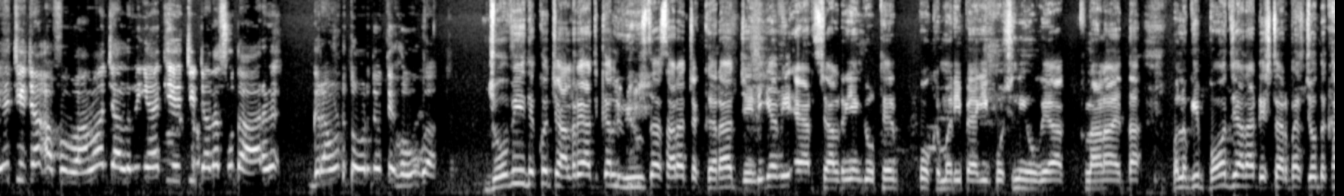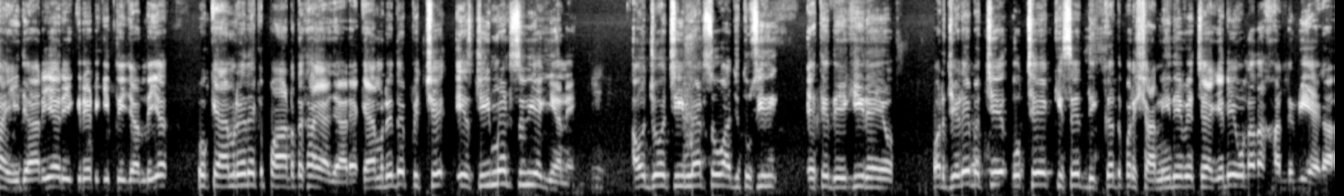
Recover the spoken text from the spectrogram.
ਇਹ ਚੀਜ਼ਾਂ ਅਫਵਾਹਾਂ ਚੱਲ ਰਹੀਆਂ ਕਿ ਇਹ ਚੀਜ਼ਾਂ ਦਾ ਸੁਧਾਰ ਗਰਾਊਂਡ ਤੌਰ ਦੇ ਉੱਤੇ ਹੋਊਗਾ। ਜੋ ਵੀ ਦੇਖੋ ਚੱਲ ਰਿਹਾ ਅੱਜ ਕੱਲ ਵਿਊਜ਼ ਦਾ ਸਾਰਾ ਚੱਕਰ ਆ ਜਿਹੜੀਆਂ ਵੀ ਐਡਸ ਚੱਲ ਰਹੀਆਂ ਕਿ ਉੱਥੇ ਭੁੱਖਮਰੀ ਪੈ ਗਈ ਕੁਝ ਨਹੀਂ ਹੋ ਗਿਆ ਫਲਾਣਾ ਇਦਾਂ ਮਤਲਬ ਕਿ ਬਹੁਤ ਜ਼ਿਆਦਾ ਡਿਸਟਰਬੈਂਸ ਜੋ ਦਿਖਾਈ ਜਾ ਰਹੀ ਹੈ ਰੀਕ੍ਰੀਏਟ ਕੀਤੀ ਜਾਂਦੀ ਹੈ ਉਹ ਕੈਮਰੇ ਦਾ ਇੱਕ ਪਾਰਟ ਦਿਖਾਇਆ ਜਾ ਰਿਹਾ ਕੈਮਰੇ ਦੇ ਪਿੱਛੇ ਅਚੀਵਮੈਂਟਸ ਵੀ ਹੈਗੀਆਂ ਨੇ। ਔਰ ਜੋ ਅਚੀਵਮੈਂਟਸ ਉਹ ਅੱਜ ਤੁਸੀਂ ਇੱਥੇ ਦੇਖ ਹੀ ਰਹੇ ਹੋ ਔਰ ਜਿਹੜੇ ਬੱਚੇ ਉੱਥੇ ਕਿਸੇ ਦਿੱਕਤ ਪਰੇਸ਼ਾਨੀ ਦੇ ਵਿੱਚ ਹੈਗੇ ਨੇ ਉਹਨਾਂ ਦਾ ਹੱਲ ਵੀ ਹੈਗਾ।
